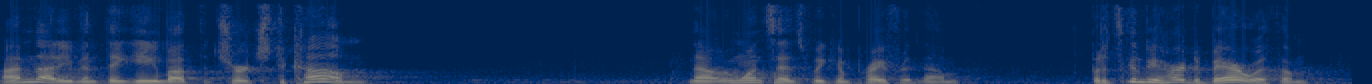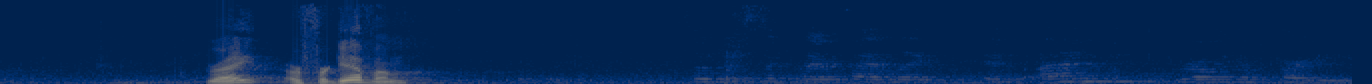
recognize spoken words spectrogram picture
I'm not even thinking about the church to come. Now, in one sense, we can pray for them, but it's going to be hard to bear with them, right? Or forgive them. So just to clarify, like, if I'm throwing a party,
